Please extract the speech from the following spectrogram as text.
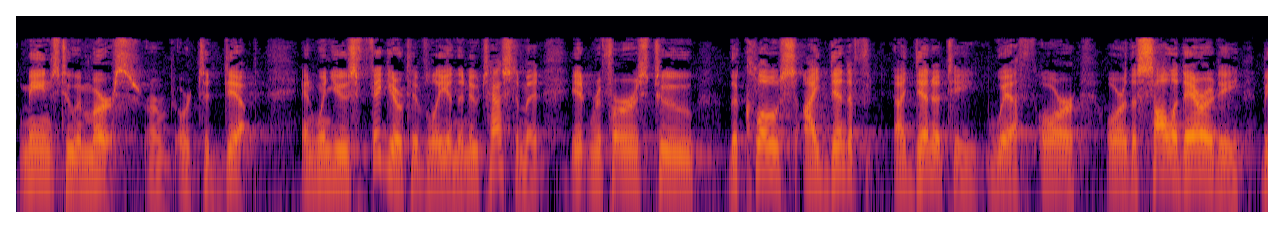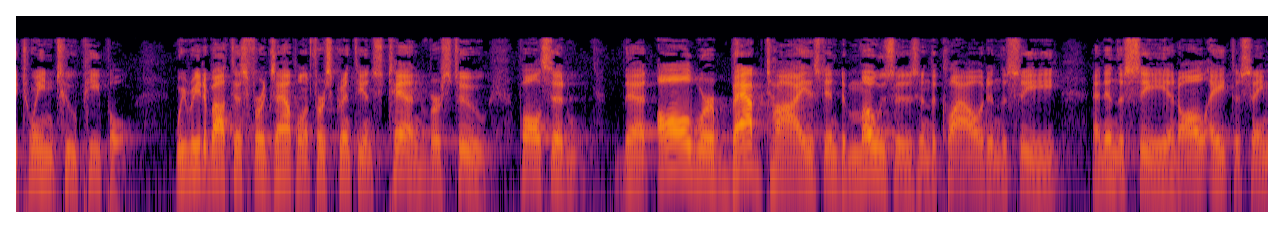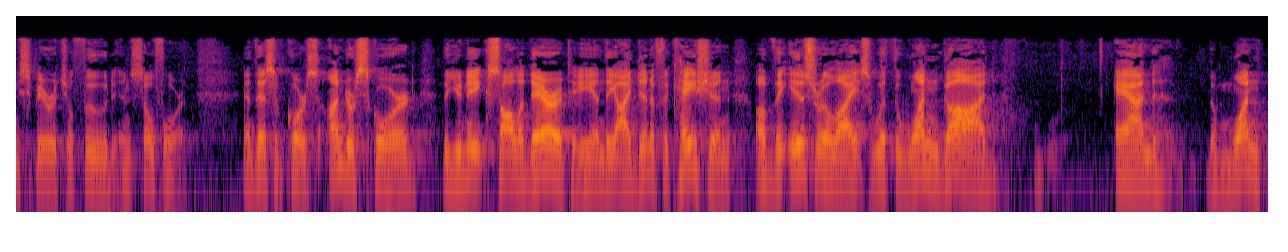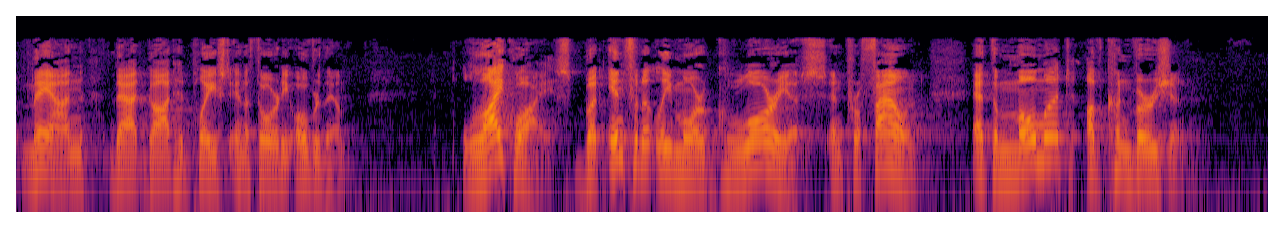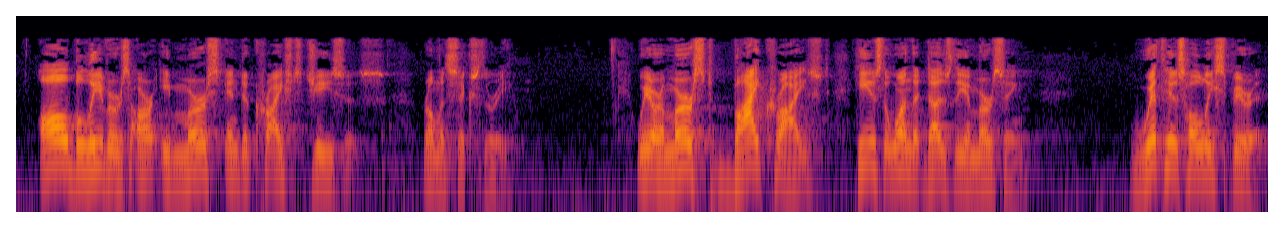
means to immerse or, or to dip. And when used figuratively in the New Testament, it refers to the close identif- identity with or, or the solidarity between two people. We read about this, for example, in 1 Corinthians 10, verse 2. Paul said that all were baptized into Moses in the cloud, in the sea, and in the sea, and all ate the same spiritual food, and so forth. And this, of course, underscored the unique solidarity and the identification of the Israelites with the one God and the one man that God had placed in authority over them. Likewise, but infinitely more glorious and profound, at the moment of conversion, all believers are immersed into Christ Jesus. Romans 6 3. We are immersed by Christ. He is the one that does the immersing with His Holy Spirit.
